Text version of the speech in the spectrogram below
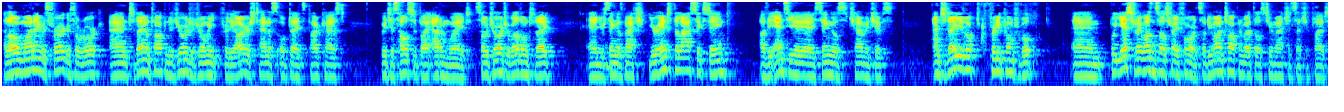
Hello, my name is Fergus O'Rourke, and today I'm talking to Georgia Drummy for the Irish Tennis Updates podcast, which is hosted by Adam Wade. So, Georgia, well done today in your singles match. You're into the last 16 of the NCAA Singles Championships, and today you looked pretty comfortable. Um, but yesterday wasn't so straightforward. So, do you mind talking about those two matches that you played?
